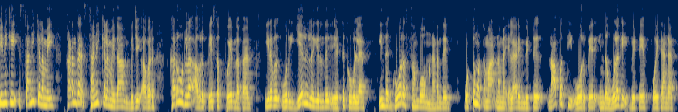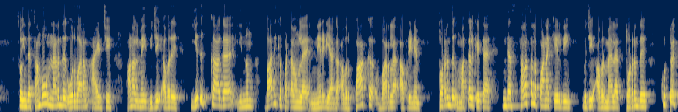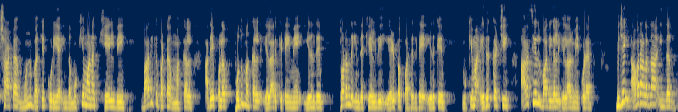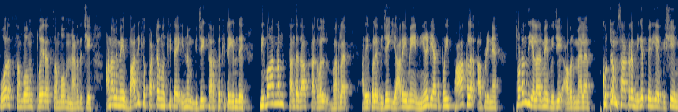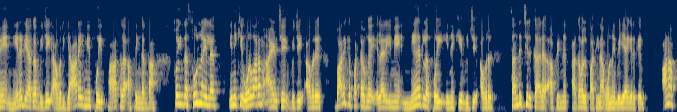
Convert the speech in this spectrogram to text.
இன்னைக்கு சனிக்கிழமை கடந்த சனிக்கிழமை தான் விஜய் அவர் கரூர்ல அவர் பேச போயிருந்தப்ப இரவு ஒரு ஏழுல இருந்து எட்டுக்கு உள்ள இந்த கோர சம்பவம் நடந்து ஒட்டுமொத்தமா நம்ம எல்லாரையும் விட்டு நாற்பத்தி ஓரு பேர் இந்த உலகை விட்டே போயிட்டாங்க. ஸோ இந்த சம்பவம் நடந்து ஒரு வாரம் ஆயிடுச்சு. ஆனாலுமே விஜய் அவர் எதுக்காக இன்னும் பாதிக்கப்பட்டவங்களை நேரடியாக அவர் பார்க்க வரல அப்படின்னு தொடர்ந்து மக்கள் கேட்ட இந்த சலசலப்பான கேள்வி விஜய் அவர் மேல தொடர்ந்து குற்றச்சாட்டை முன் வைக்கக்கூடிய இந்த முக்கியமான கேள்வி பாதிக்கப்பட்ட மக்கள் அதே போல பொதுமக்கள் எல்லார்கிட்டையுமே இருந்து தொடர்ந்து இந்த கேள்வி எழுப்பப்பட்டுக்கிட்டே இருக்கு. முக்கியமா எதிர்க்கட்சி அரசியல்வாதிகள் எல்லாருமே கூட விஜய் அவரால் தான் இந்த கோர சம்பவம் துயர சம்பவம் நடந்துச்சு. ஆனாலுமே பாதிக்கப்பட்டவங்க கிட்ட இன்னும் விஜய் தரப்பு கிட்ட இருந்து நிவாரணம் தந்ததா தகவல் வரல. அதே போல விஜய் யாரையுமே நேரடியாக போய் பார்க்கல அப்படின்னு தொடர்ந்து எல்லாருமே விஜய் அவர் மேல குற்றம் சாட்டுற மிகப்பெரிய விஷயமே நேரடியாக விஜய் அவர் யாரையுமே போய் பார்க்கல அப்படிங்கிறது தான் ஸோ இந்த சூழ்நிலையில இன்னைக்கு ஒரு வாரம் ஆயிடுச்சு. விஜய் அவர் பாதிக்கப்பட்டவங்க எல்லாரையுமே நேரில் போய் இன்னைக்கு விஜய் அவர் சந்திச்சிருக்காரு அப்படின்னு தகவல் பார்த்தீங்கன்னா ஒன்று வெளியாகி இருக்கு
